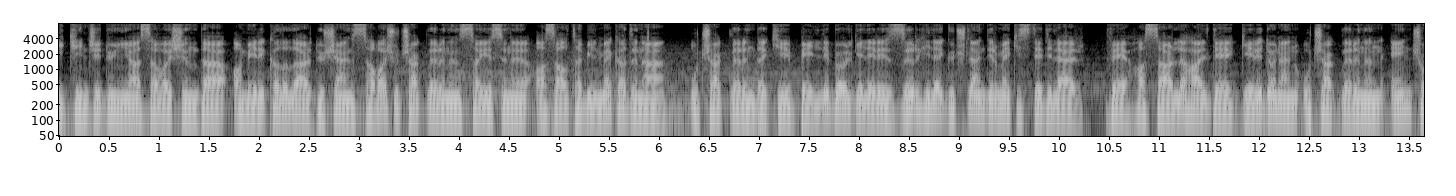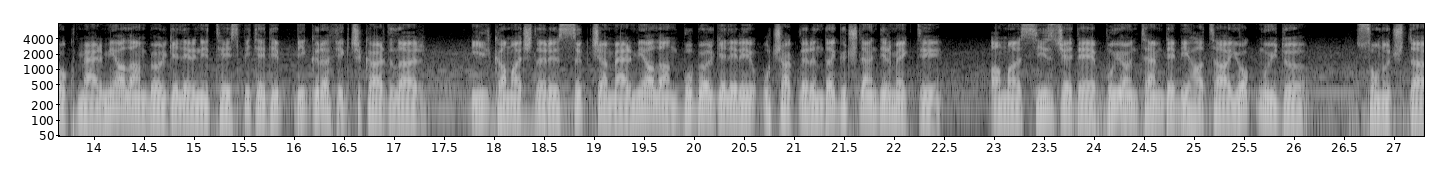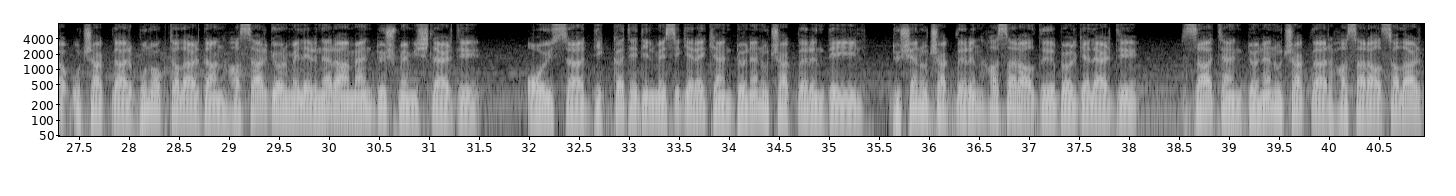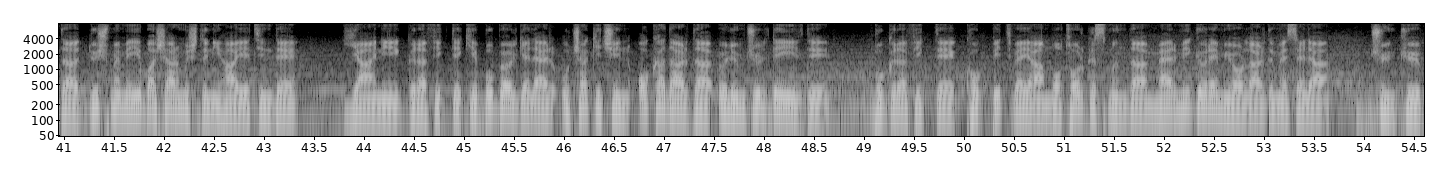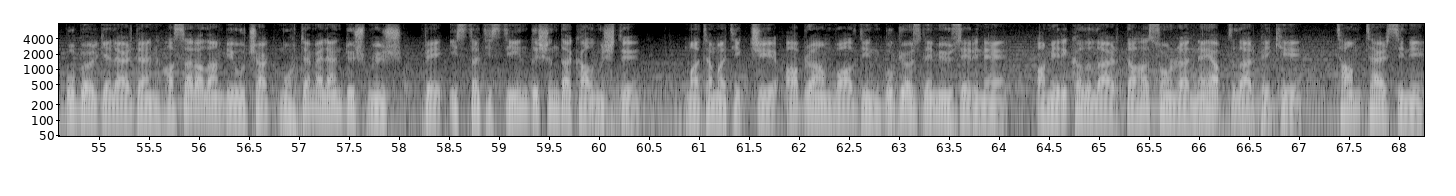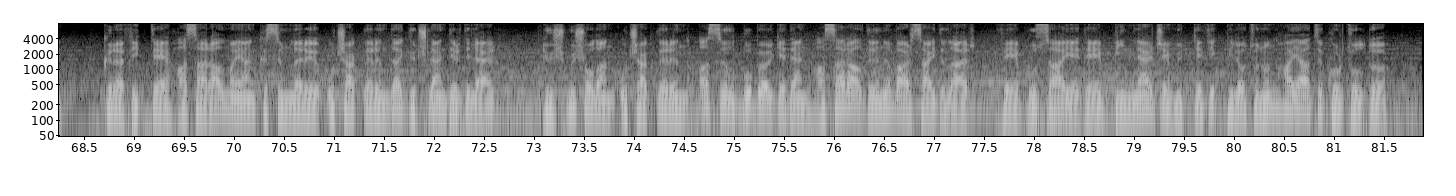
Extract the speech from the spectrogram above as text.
İkinci Dünya Savaşı'nda Amerikalılar düşen savaş uçaklarının sayısını azaltabilmek adına uçaklarındaki belli bölgeleri zırh ile güçlendirmek istediler ve hasarlı halde geri dönen uçaklarının en çok mermi alan bölgelerini tespit edip bir grafik çıkardılar. İlk amaçları sıkça mermi alan bu bölgeleri uçaklarında güçlendirmekti. Ama sizce de bu yöntemde bir hata yok muydu? Sonuçta uçaklar bu noktalardan hasar görmelerine rağmen düşmemişlerdi. Oysa dikkat edilmesi gereken dönen uçakların değil, düşen uçakların hasar aldığı bölgelerdi. Zaten dönen uçaklar hasar alsalar da düşmemeyi başarmıştı nihayetinde. Yani grafikteki bu bölgeler uçak için o kadar da ölümcül değildi. Bu grafikte kokpit veya motor kısmında mermi göremiyorlardı mesela. Çünkü bu bölgelerden hasar alan bir uçak muhtemelen düşmüş ve istatistiğin dışında kalmıştı. Matematikçi Abraham Wald'in bu gözlemi üzerine Amerikalılar daha sonra ne yaptılar peki? Tam tersini, grafikte hasar almayan kısımları uçaklarında güçlendirdiler. Düşmüş olan uçakların asıl bu bölgeden hasar aldığını varsaydılar ve bu sayede binlerce müttefik pilotunun hayatı kurtuldu.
